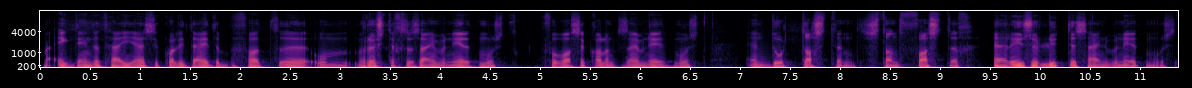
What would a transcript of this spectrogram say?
Maar ik denk dat hij juist de kwaliteiten bevat eh, om rustig te zijn wanneer het moest. Volwassen kalm te zijn wanneer het moest. En doortastend, standvastig en resoluut te zijn wanneer het moest.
